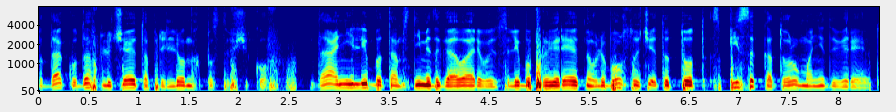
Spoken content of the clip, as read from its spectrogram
да, куда включают определенных поставщиков. Да, они либо там с ними договариваются, либо проверяют, но в любом случае это тот список, которому они доверяют.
